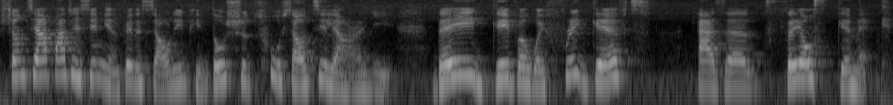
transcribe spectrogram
商家发这些免费的小礼品都是促销伎俩而已。They give away free gifts as a sales gimmick。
